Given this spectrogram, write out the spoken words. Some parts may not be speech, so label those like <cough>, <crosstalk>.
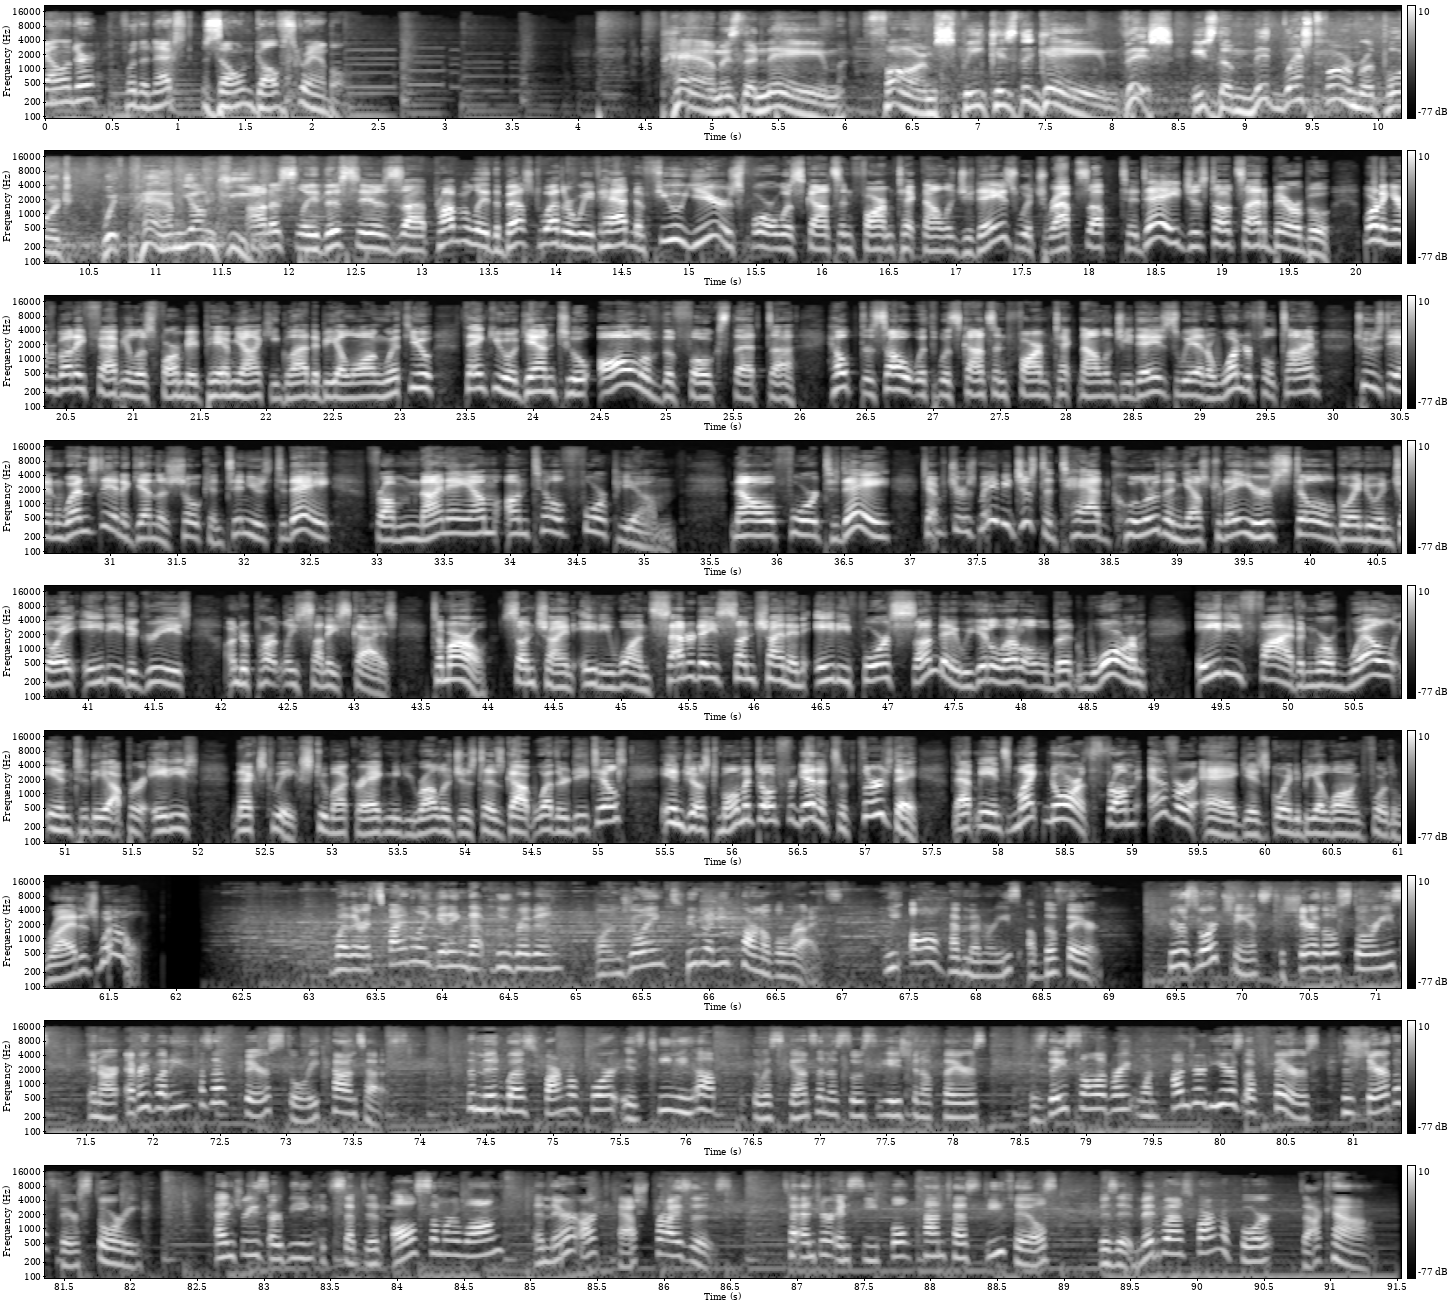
calendar for the next Zone Golf Scramble. Pam is the name. Farm speak is the game. This is the Midwest Farm Report with Pam Jahnke. Honestly, this is uh, probably the best weather we've had in a few years for Wisconsin Farm Technology Days, which wraps up today just outside of Baraboo. Morning, everybody. Fabulous Farm Babe Pam Jahnke. Glad to be along with you. Thank you again to all of the folks that uh, helped us out with Wisconsin Farm Technology Days. We had a wonderful time Tuesday and Wednesday, and again, the show continues today from 9 a.m. until 4 p.m. Now, for today, temperatures maybe just a tad cooler than yesterday. You're still going to enjoy 80 degrees under partly sunny skies. Tomorrow, sunshine 81. Saturday, sunshine and 84. Sunday, we get a little bit warm. 85, and we're well into the upper 80s next week. Stu Mucker, ag meteorologist, has got weather details in just a moment. Don't forget, it's a Thursday. That means Mike North from EverAg is going to be along for the ride as well. Whether it's finally getting that blue ribbon or enjoying too many carnival rides, we all have memories of the fair. Here's your chance to share those stories in our Everybody Has a Fair Story contest. The Midwest Farm Report is teaming up with the Wisconsin Association of Fairs as they celebrate 100 years of fairs to share the fair story. Entries are being accepted all summer long, and there are cash prizes. To enter and see full contest details, visit MidwestFarmReport.com.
